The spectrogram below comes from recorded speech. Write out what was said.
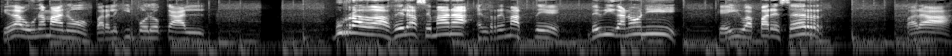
que daba una mano para el equipo local. Burradas de la semana, el remate de Viganoni que iba a aparecer para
